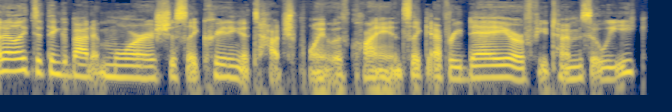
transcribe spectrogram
But I like to think about it more as just like creating a touch point with clients like every day or a few times a week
